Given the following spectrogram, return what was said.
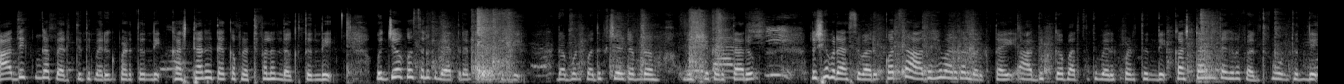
ఆర్థికంగా పరిస్థితి మెరుగుపడుతుంది. కష్టానికి తగ్గ ప్రతిఫలం దక్కుతుంది. ఉద్యోగస్తులకు వేతనం పెరుగుతుంది డబ్బును పొదుపు చేయడంలో దృష్టి పెడతారు. వృషభ రాశి వారు కొత్త ఆదాయ మార్గాలు దొరుకుతాయి. ఆర్థిక పరిస్థితి మెరుగుపడుతుంది. కష్టానికి తగిన ఫలితం ఉంటుంది.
